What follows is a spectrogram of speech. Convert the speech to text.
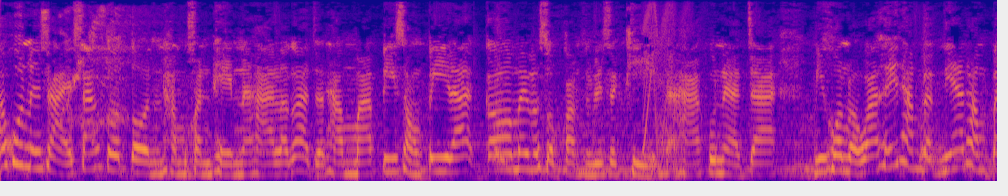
ถ้าคุณเป็นสายสร้างตัวตนทำคอนเทนต์นะคะ แล้วก็อาจจะทำมาปี 2 ปีแล้วก็ไม่ประสบความสำเร็จสักทีนะคะ คุณอาจจะมีคนบอกว่าเฮ้ยทำแบบนี้ยทำไป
